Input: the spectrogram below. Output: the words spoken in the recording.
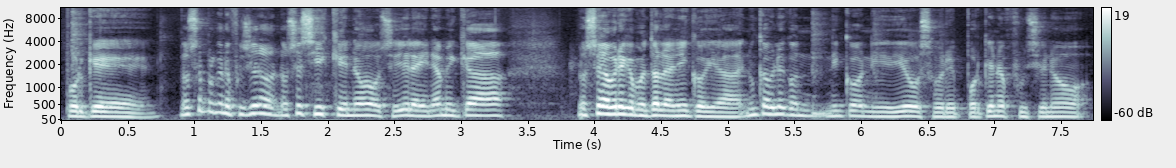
Porque. No sé por qué no funcionó. No sé si es que no se dio la dinámica. No sé, habría que preguntarle a Nico ya. Nunca hablé con Nico ni Diego sobre por qué no funcionó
